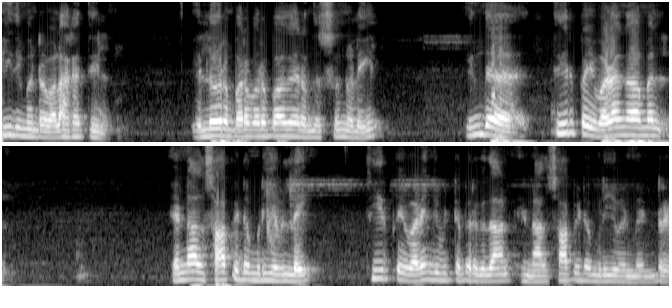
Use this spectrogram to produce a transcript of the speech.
நீதிமன்ற வளாகத்தில் எல்லோரும் பரபரப்பாக இருந்த சூழ்நிலையில் இந்த தீர்ப்பை வழங்காமல் என்னால் சாப்பிட முடியவில்லை. தீர்ப்பை வழங்கிவிட்ட பிறகுதான் என்னால் சாப்பிட முடியும் என்று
